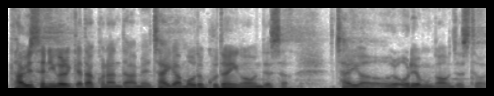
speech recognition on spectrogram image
다윗은 이걸 깨닫고 난 다음에 자기가 모든 구덩이 가운데서 자기가 어려운 가운데서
